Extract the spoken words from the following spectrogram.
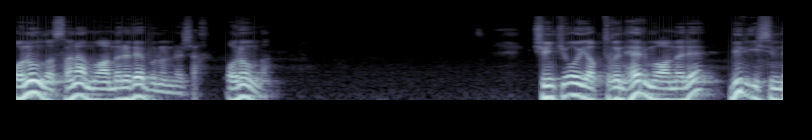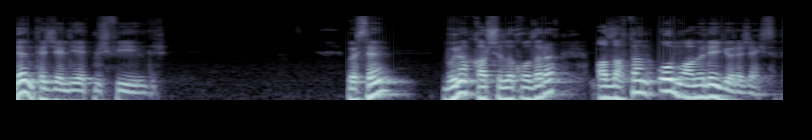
Onunla sana muamelede bulunacak. Onunla. Çünkü o yaptığın her muamele bir isimden tecelli etmiş fiildir. Ve sen buna karşılık olarak Allah'tan o muameleyi göreceksin.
